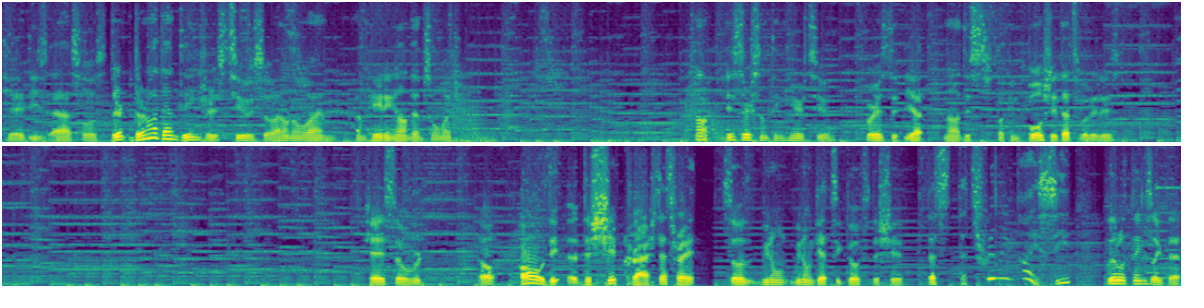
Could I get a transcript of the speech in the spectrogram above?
Okay, these assholes. They're they're not that dangerous too, so I don't know why I'm I'm hating on them so much. Huh, is there something here too? Where is it? Yeah, nah, this is fucking bullshit, that's what it is. Okay, so we're... Oh, oh, the, uh, the ship crashed, that's right. So we don't we don't get to go to the ship. That's that's really nice, see? Little things like that.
